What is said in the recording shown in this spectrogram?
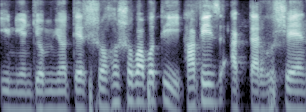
ইউনিয়ন জমিয়তের সহসভাপতি হাফিজ আক্তার হোসেন।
